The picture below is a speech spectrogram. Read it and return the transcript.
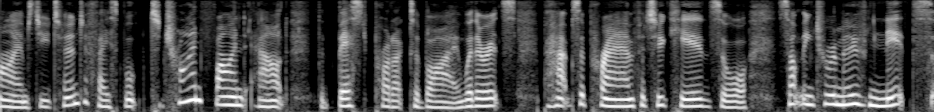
Times do you turn to Facebook to try and find out the best product to buy? Whether it's perhaps a pram for two kids, or something to remove nits,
